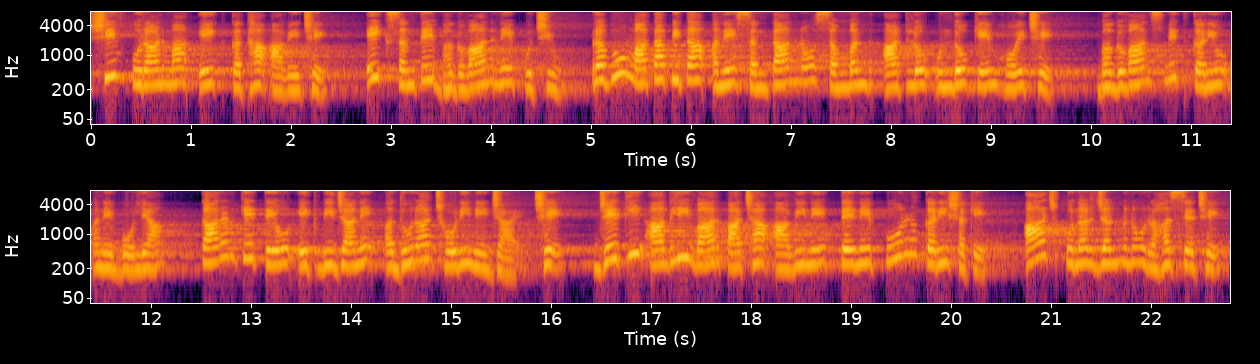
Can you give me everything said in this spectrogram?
શિવ પુરાણમાં એક કથા આવે છે. એક સંતે ભગવાનને પૂછ્યું, પ્રભુ માતા પિતા અને સંતાનનો સંબંધ આટલો ઊંડો કેમ હોય છે? ભગવાન સ્મિત કર્યું અને બોલ્યા, કારણ કે તેઓ એકબીજાને અધૂરા છોડીને જાય છે. જેથી આગલી વાર પાછા આવીને તેને પૂર્ણ કરી શકે. આ જ પુનર્જન્મનું રહસ્ય છે.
